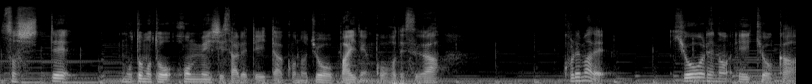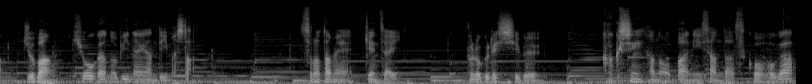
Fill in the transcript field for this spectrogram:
そして、もともと本命視されていたこのジョー・バイデン候補ですが、これまで票割れの影響か序盤票が伸び悩んでいました。そのため現在プログレッシブ革新派のバーニー・サンダース候補が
